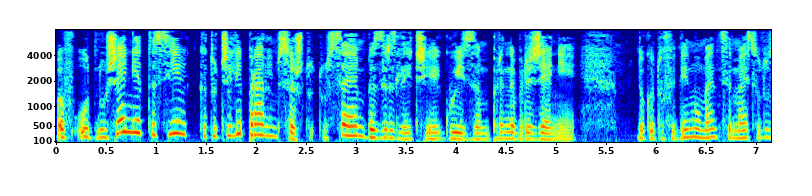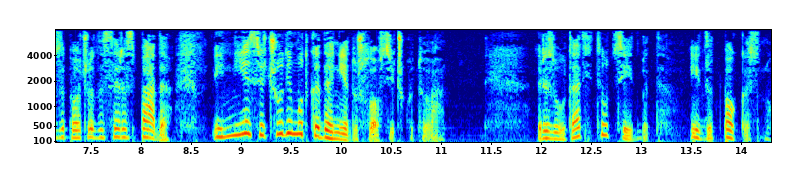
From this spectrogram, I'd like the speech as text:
В отношенията си като че ли правим същото. Сеем безразличие, егоизъм, пренебрежение, докато в един момент семейството започва да се разпада. И ние се чудим откъде ни е дошло всичко това. Резултатите от идват. Идват по-късно.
